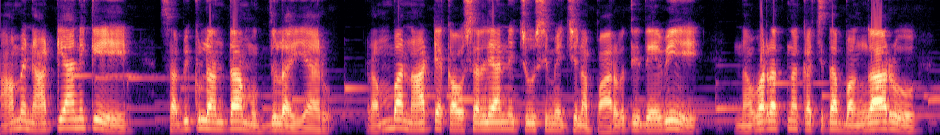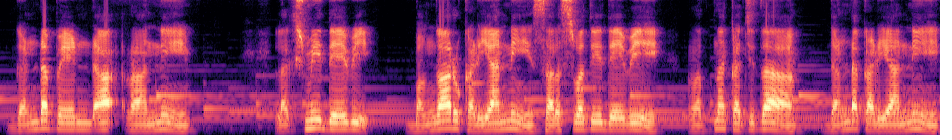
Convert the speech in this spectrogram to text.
ఆమె నాట్యానికి సభికులంతా ముగ్ధులయ్యారు. రంభ నాట్య కౌశల్యాన్ని చూసి మెచ్చిన పార్వతీదేవి నవరత్న ఖచ్చిత బంగారు గండపేండారాన్ని లక్ష్మీదేవి బంగారు కడియాన్ని సరస్వతీదేవి రత్న ఖచ్చిత దండ కడియాన్ని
